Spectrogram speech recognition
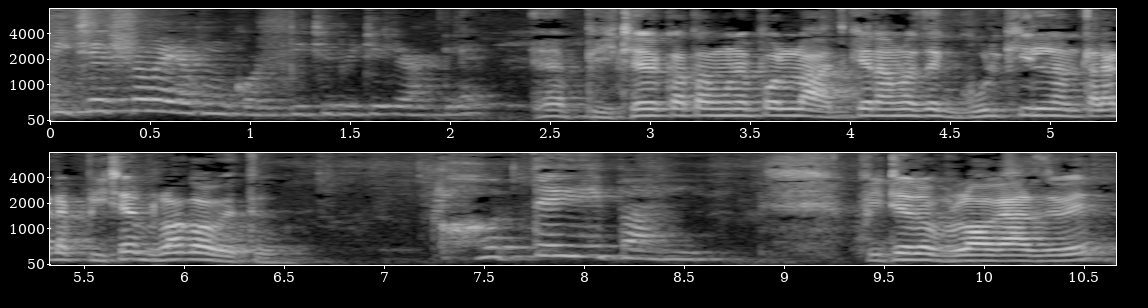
পিঠের সময় এরকম করে পিঠে পিঠে রাখলে। হ্যাঁ পিঠের কথা মনে পড়ল আজকের আমরা যে গুড় কিনলাম তাহলে একটা পিঠের ব্লগ হবে তো? হতেই পারি। পিঠেরও ব্লগ আসবে।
